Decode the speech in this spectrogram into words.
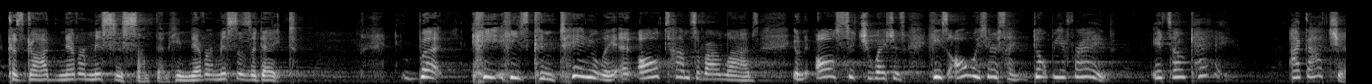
because God never misses something, He never misses a date. But he, He's continually, at all times of our lives, in all situations, He's always there saying, Don't be afraid. It's okay. I got you.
